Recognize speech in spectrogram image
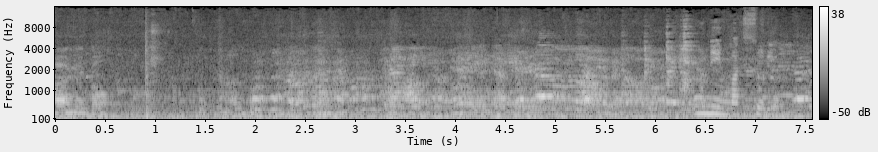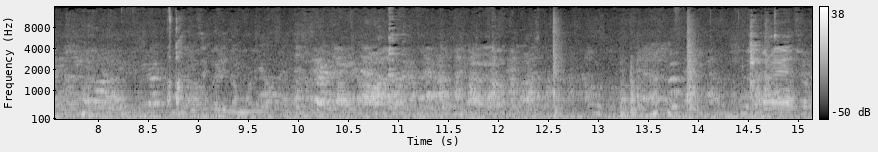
ありがと。うウニ祭りこれ美味し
